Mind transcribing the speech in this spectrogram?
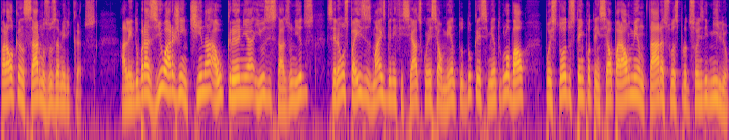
para alcançarmos os americanos. Além do Brasil, a Argentina, a Ucrânia e os Estados Unidos serão os países mais beneficiados com esse aumento do crescimento global, pois todos têm potencial para aumentar as suas produções de milho.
